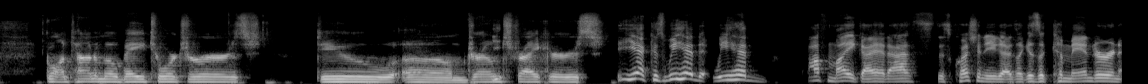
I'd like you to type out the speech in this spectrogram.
Guantanamo Bay torturers, do um drone strikers. Yeah, because we had we had off mic, I had asked this question to you guys, like, is a commander an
